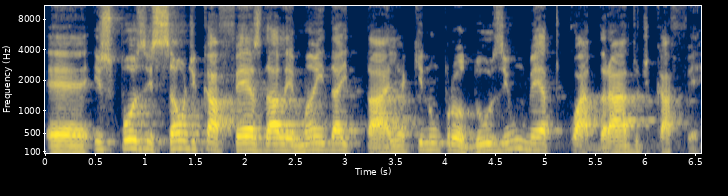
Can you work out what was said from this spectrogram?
é, exposição de cafés da Alemanha e da Itália, que não produzem um metro quadrado de café.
